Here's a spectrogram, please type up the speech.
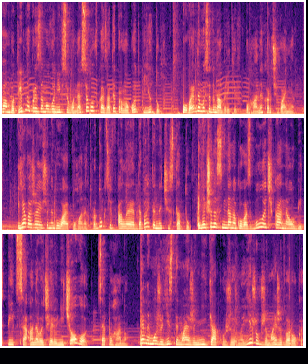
Вам потрібно при замовленні всього-навсього вказати промокод YouTube. Повернемося до набряків погане харчування. Я вважаю, що не буває поганих продуктів, але давайте на чистоту. Якщо на сніданок у вас булочка, на обід піца, а на вечерю нічого, це погано. Я не можу їсти майже ніяку жирну їжу вже майже два роки.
